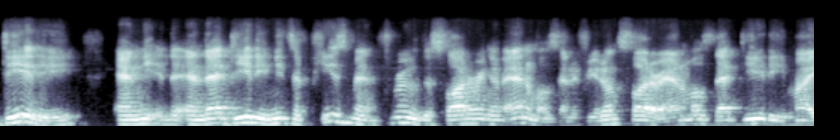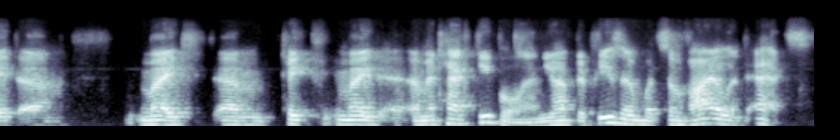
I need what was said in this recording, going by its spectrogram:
deity, and, and that deity needs appeasement through the slaughtering of animals. And if you don't slaughter animals, that deity might um, might um, take might um, attack people, and you have to appease him with some violent acts.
